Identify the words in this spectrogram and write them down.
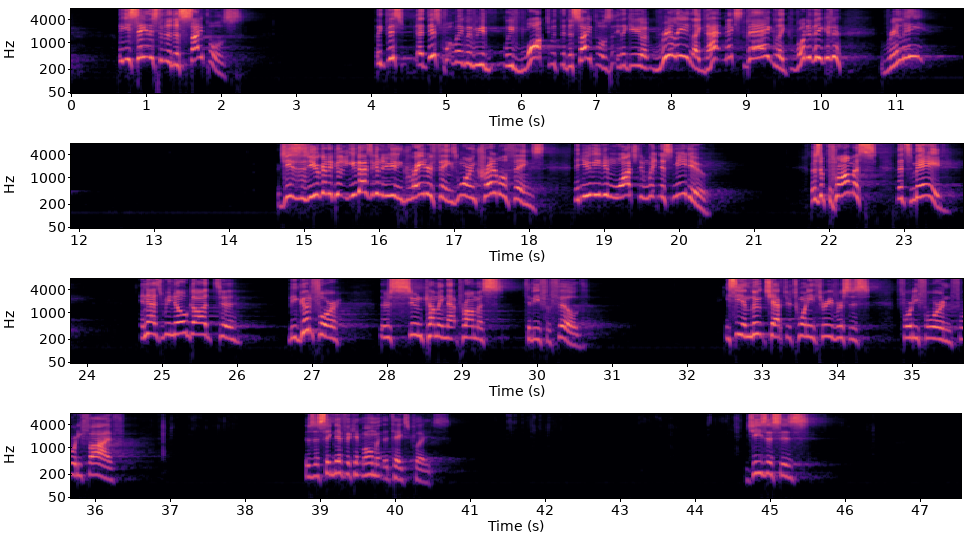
Like he's saying this to the disciples. Like this, at this point, like we've, we've walked with the disciples. Like, you're like, really? Like that mixed bag? Like, what are they gonna, really? Jesus says, you're gonna go, you guys are gonna do even greater things, more incredible things than you've even watched and witnessed me do. There's a promise that's made. And as we know God to be good for, there's soon coming that promise to be fulfilled. You see, in Luke chapter 23, verses 44 and 45, there's a significant moment that takes place. Jesus is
